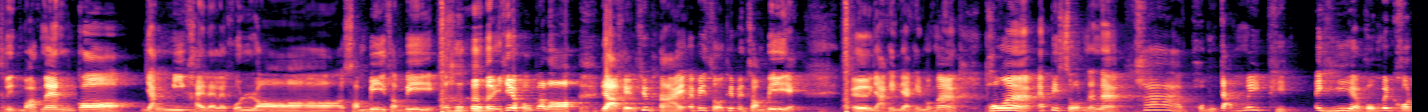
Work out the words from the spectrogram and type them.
สวิ t บอสแมนก็ยังมีใครหลาย ๆ คนรอซอมบี้ซอมบี้เหี้ยผมก็รอ อยากเห็นชิบหาย episode ที่เป็นซอมบี้เอออยากเห็นอยากเห็นมากๆ เพราะว่า episode นั้นน่ะ ถ้าผมจำไม่ผิดไอ้เหี้ยผมเป็นคน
